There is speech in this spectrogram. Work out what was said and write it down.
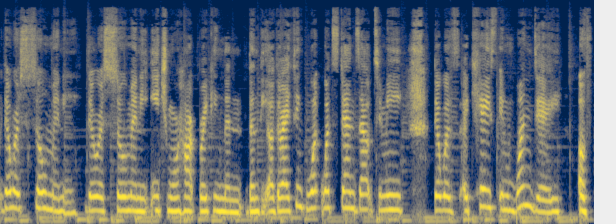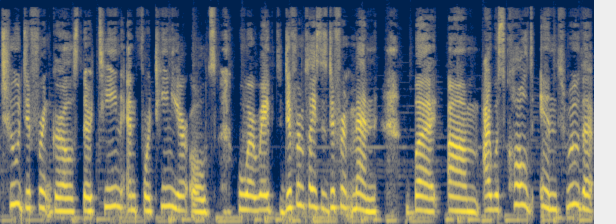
there were so many there were so many each more heartbreaking than than the other. I think what what stands out to me there was a case in one day of two different girls 13 and 14 year olds who were raped different places different men but um i was called in through the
